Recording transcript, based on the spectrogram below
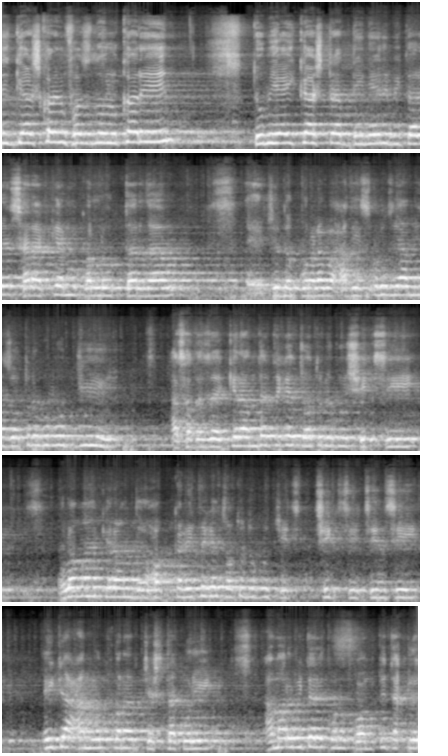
জিজ্ঞাসা করেন, ফজলুল করিম তুমি এই কাজটা দিনের ভিতরে সারা কেন করলে উত্তর দাও? এর জন্য কোরআন হাদিস অনুযায়ী আমি যতটুকু বুঝছি আসাতে যে কেরামদের থেকে যতটুকু শিখছি ওলামায় কেরামদের হকারি থেকে যতটুকু শিখছি, চিনছি, এইটা আমল করার চেষ্টা করি। আমার ভিতরে কোনো কমতি থাকলে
